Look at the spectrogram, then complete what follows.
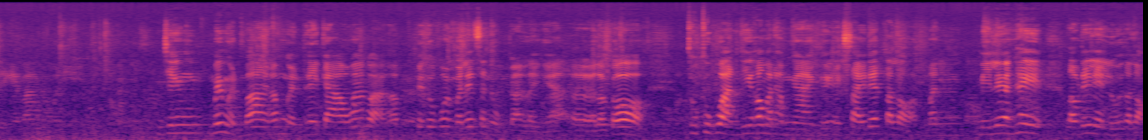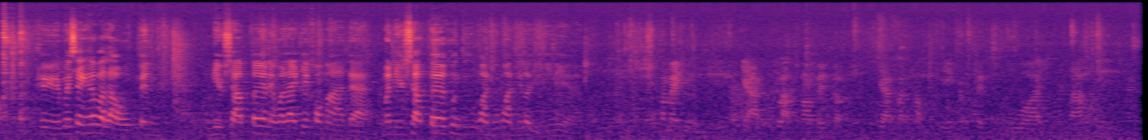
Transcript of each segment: เป็นยังไงบ้างครับวันนี้จริงๆไม่เหมือนบ้านครับเหมือนเพลงกาวมากกว่าครับคือทุกคนมาเล่นสนุกกันอะไรเงี้ยเออแล้วก็ทุกๆวันที่เข้ามาทำงานคือ excited ตลอดมันมีเรื่องให้เราได้เรียนรู้ตลอด คือไม่ใช่แค่ว่าเราเป็น new chapter ในวันแรกที่เข้ามาแต่มัน new chapter ขึ้นทุกวันทุกวันที่เราอยู่ที่นี่ครับ ทำไมถึงอยากกลับมาเป็นแบบอยากมาทำเพลงแบบเป็นทัวร์อีกครั้งหนึ่งนะ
